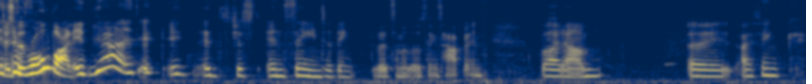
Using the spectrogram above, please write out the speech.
It's it a robot. It yeah it, it, it it's just insane to think that some of those things happen but um uh, i think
